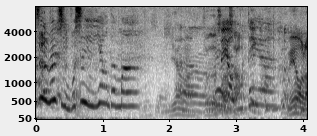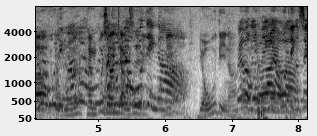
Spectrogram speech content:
可是你们景不是一样的吗？一样啊，多多没有屋顶啊，没有啦。屋顶吗很不想讲是没有屋顶啊，有屋顶啊没。有，我们没有屋顶是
